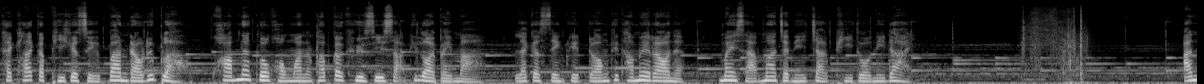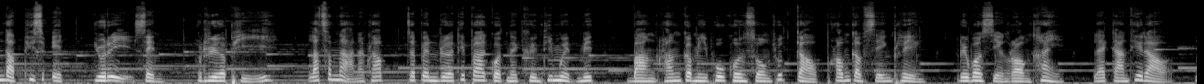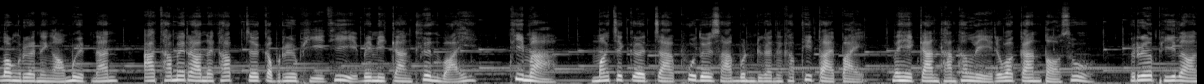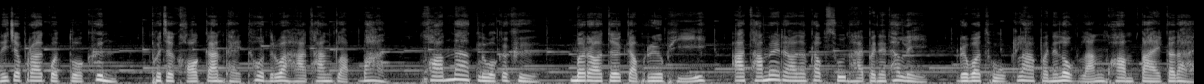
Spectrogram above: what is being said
คล้ายๆ กับผีกระสือบ้านเราหรือเปล่า ความน่ากลัวของมันนะครับก็คือศีรษะที่ลอยไปมา และก็เสียงกรีดร้องที่ทำให้เราเนี่ยไม่สามารถจะหนีจากผีตัวนี้ได้ อันดับที่ 11 ยูริเซน เรือผี ลักษณะนะครับ จะเป็นเรือที่ปรากฏในคืนที่มืดมิด บางครั้งก็มีผู้คนสวมชุดเก่าพร้อมกับเสียงเพลง หรือว่าเสียงร้องไห้ และการที่เราล่องเรือในเงามืดนั้น อาจทำให้เรานะครับ เจอกับเรือผีที่ไม่มีการเคลื่อนไหว ที่มามักจะเกิดจากผู้โดยสารบนเรือนะครับที่ตายไป ในเหตุการณ์ทางทะเลหรือว่าการต่อสู้ เรือผีเหล่านี้จะปรากฏตัวขึ้น เพื่อจะขอการไถ่โทษหรือว่าหาทางกลับบ้าน ความน่ากลัวก็คือ เมื่อเราเจอกับเรือผี อาจทำให้เรานะครับสูญหายไปในทะเล หรือว่าถูกลากไปในโลกหลังความตายก็ได้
